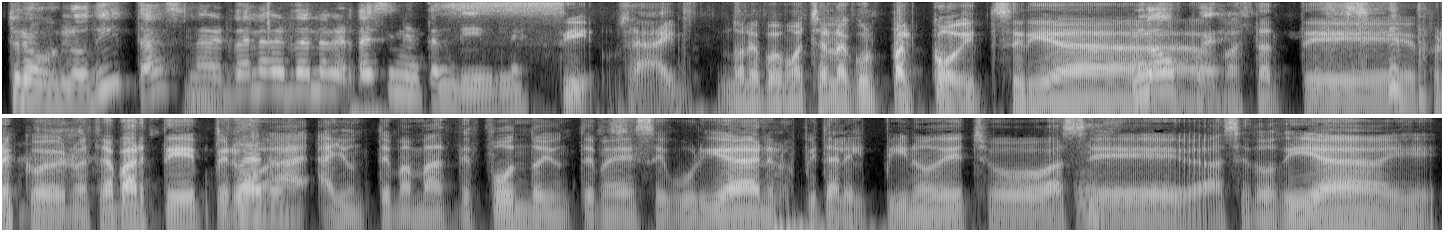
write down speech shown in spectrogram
trogloditas, la mm. verdad, la verdad, la verdad es inentendible. Sí, o sea, no le podemos echar la culpa al COVID, sería pues. bastante fresco de nuestra parte, pero hay un tema más de fondo, hay un tema de seguridad en el Hospital El Pino, de hecho, hace, hace dos días. Eh,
